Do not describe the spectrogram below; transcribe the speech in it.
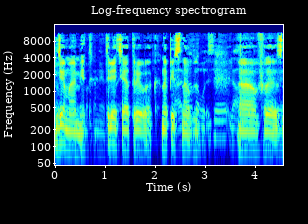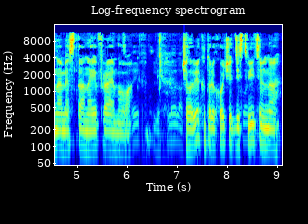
Где мы, Амид? Третий отрывок. Написано в, в знамя стана Ефраимова. Человек, который хочет действительно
